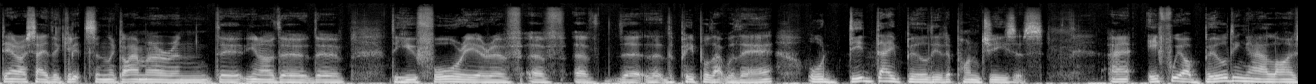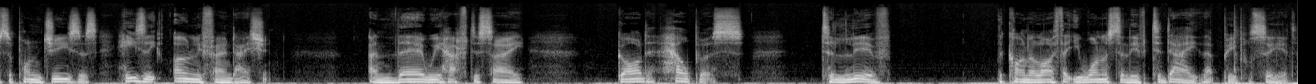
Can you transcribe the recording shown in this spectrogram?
dare I say, the glitz and the glamour and the you know the the the euphoria of of of the the, the people that were there, or did they build it upon Jesus? Uh, if we are building our lives upon Jesus, He's the only foundation, and there we have to say, God, help us to live the kind of life that you want us to live today, that people see it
